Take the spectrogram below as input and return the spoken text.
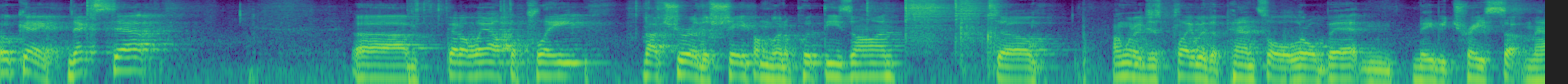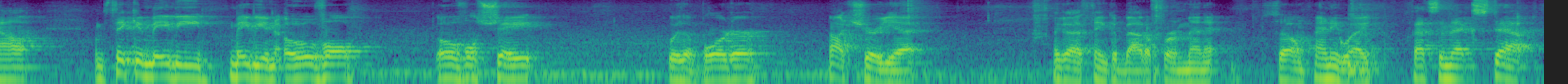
Okay, next step. Um, gotta lay out the plate. Not sure of the shape I'm gonna put these on. So I'm gonna just play with a pencil a little bit and maybe trace something out. I'm thinking maybe, maybe an oval, oval shape with a border. Not sure yet. I gotta think about it for a minute. So anyway, that's the next step.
